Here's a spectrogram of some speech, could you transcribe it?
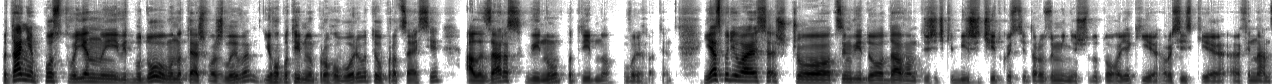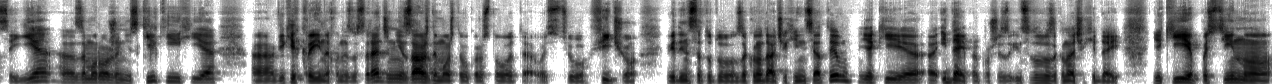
Питання поствоєнної відбудови воно теж важливе. Його потрібно проговорювати у процесі, але зараз війну потрібно виграти. Я сподіваюся, що цим відео дав вам трішечки більше чіткості та розуміння щодо того, які російські е, фінанси є е, заморожені, скільки їх є, е, в яких країнах вони зосереджені. Завжди можете використовувати ось цю фічу від інституту законодавчих ініціатив, які ідей, перепрошую, інституту законодавчих ідей, які постійно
